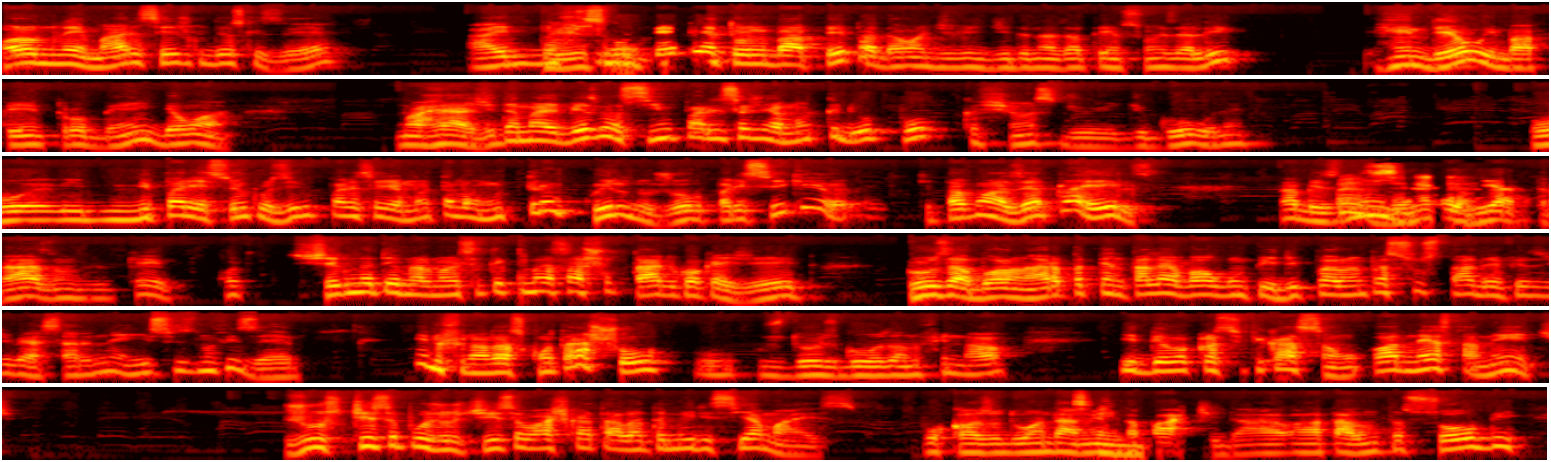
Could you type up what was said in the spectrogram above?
Bola no Neymar e seja o que Deus quiser. Aí no segundo tempo entrou o Mbappé para dar uma dividida nas atenções ali. Rendeu, o Mbappé entrou bem, deu uma, uma reagida, mas mesmo assim o Paris Saint-Germain criou pouca chance de, de gol, né? me pareceu, inclusive, que o Paris Saint-Germain estava muito tranquilo no jogo. Parecia que estava 1x0 para eles. Sabe? Eles pois não é, corriam atrás. Não, que, chega um determinado momento, você tem que começar a chutar de qualquer jeito. Cruza a bola na área para tentar levar algum perigo, para assustar a defesa adversária. Nem isso eles não fizeram. E no final das contas, achou os dois gols lá no final e deu a classificação. Honestamente, justiça por justiça, eu acho que a Atalanta merecia mais por causa do andamento Sim. da partida. A, a Atalanta soube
